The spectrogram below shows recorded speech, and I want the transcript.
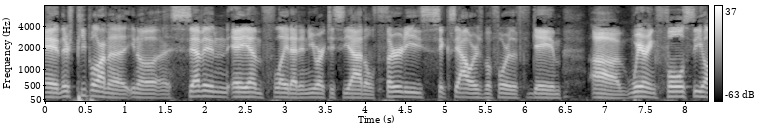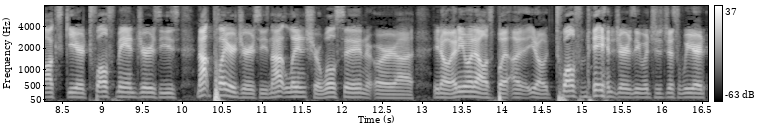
and there's people on a you know a 7 a.m. flight out of New York to Seattle, 36 hours before the game. Uh, wearing full Seahawks gear, 12th man jerseys, not player jerseys, not Lynch or Wilson or uh, you know anyone else, but uh, you know 12th man jersey, which is just weird.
